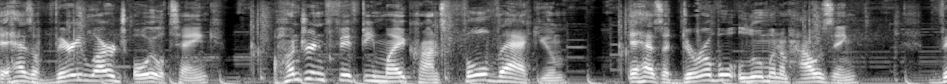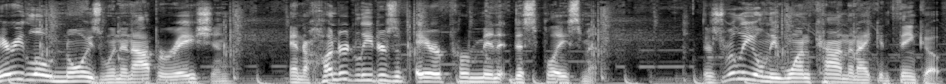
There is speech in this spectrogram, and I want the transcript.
It has a very large oil tank, 150 microns full vacuum, it has a durable aluminum housing, very low noise when in operation, and 100 liters of air per minute displacement. There's really only one con that I can think of.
